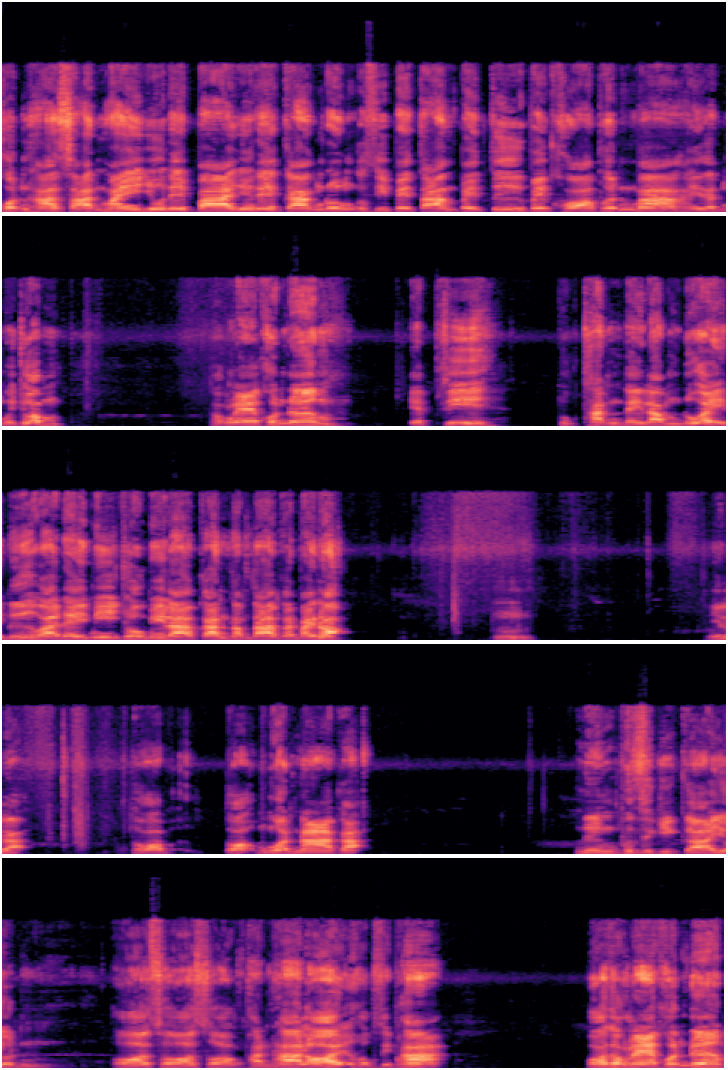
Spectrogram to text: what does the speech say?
ค้นหาสารใหม่อยู่ในป่าอยู่ในกลางดงก็สิไปตามไปตื้อไปขอเพิ่นมาให้ท่านผู้ชมท้องแหล่คนเดิมเอฟซีทุกท่านได้ร่ำด้วย หรือว่าได้มีโชคมีลาภกันตามๆกันไปเนาะอืมนี่ละต่อต่องวดนากะหนึ่งพฤศจิกายนพศสองพันห้าร้อยหกสิบห้าพอทองแหล่คนเดิม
